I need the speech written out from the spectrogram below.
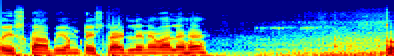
तो इसका अभी हम टेस्ट राइड लेने वाले हैं। तो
